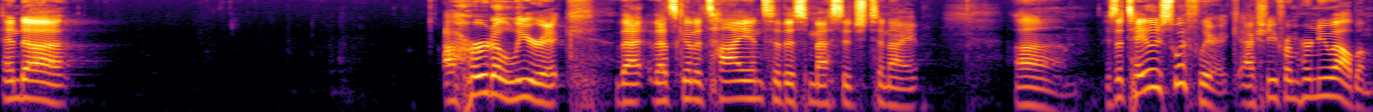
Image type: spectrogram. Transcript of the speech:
And uh I heard a lyric that, that's going to tie into this message tonight. Um, it's a Taylor Swift lyric, actually, from her new album.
